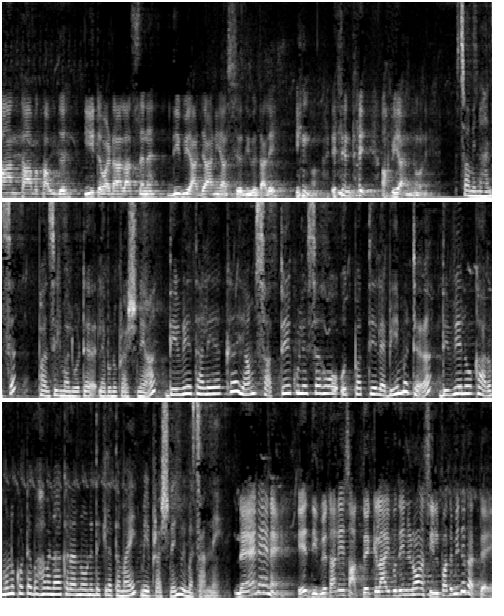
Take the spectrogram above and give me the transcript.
කාන්තාව කවුද ඊට වඩා ලස්සන දිව්‍ය අජානී අස්්‍ය දිවතලේ ඉන්නවා. එතෙන්ටයි අපි යන්න ඕනේ. ස්වාමින් වහන්ස පන්සිල් මළුවට ලැබුණු ප්‍රශ්නයක් දිව්‍ය තලයක යම් සත්වයකු ලෙස හෝ උත්පත්තිය ලැබීමට දිව්‍ය ලෝක අරමුණු කොට භාවනා කරන්න ඕනද කියලා තමයි මේ ප්‍රශ්නෙන් විමසන්නේ. නෑ නෑ නෑ. ඒ දිව්‍ය තලයේ සත්වෙක් කියලා ඉපදෙන්න ඕන සිල්පද මිදගත්ත අය.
